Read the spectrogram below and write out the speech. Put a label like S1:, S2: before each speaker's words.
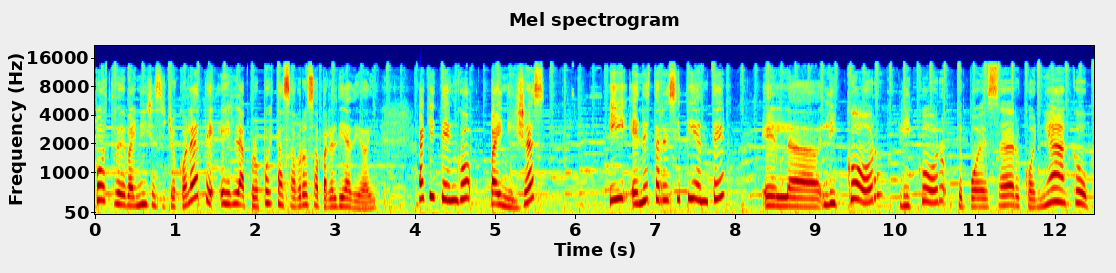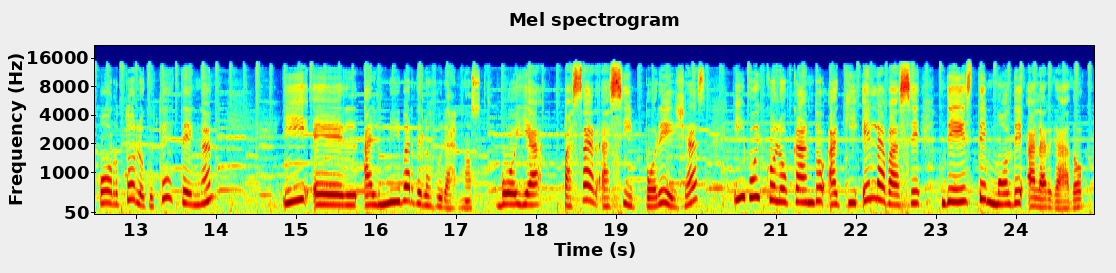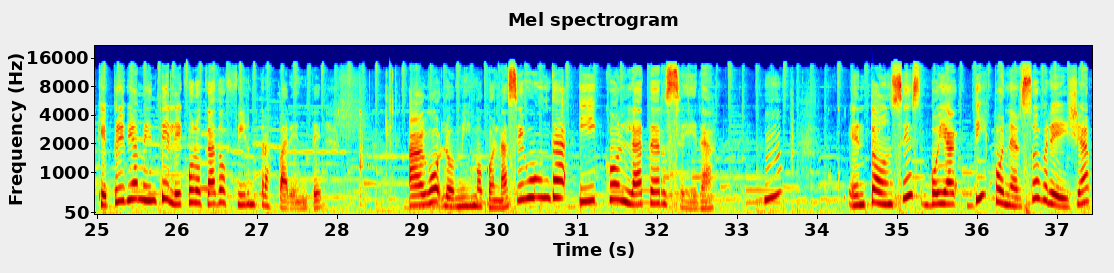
S1: postre de vainillas y chocolate es la propuesta sabrosa para el día de hoy. Aquí tengo vainillas y en este recipiente el ah, licor, licor que puede ser coñac o porto, lo que ustedes tengan, y el almíbar de los duraznos. Voy a pasar así por ellas y voy colocando aquí en la base de este molde alargado que previamente le he colocado film transparente. Hago lo mismo con la segunda y con la tercera. ¿Mm? Entonces voy a disponer sobre ella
